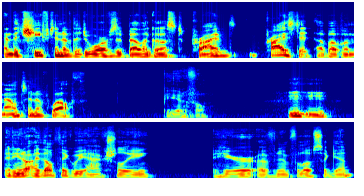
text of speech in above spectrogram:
and the chieftain of the dwarves of Belegost prized, prized it above a mountain of wealth. Beautiful. Mm-hmm. And you know, I don't think we actually hear of Nimphelos again.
